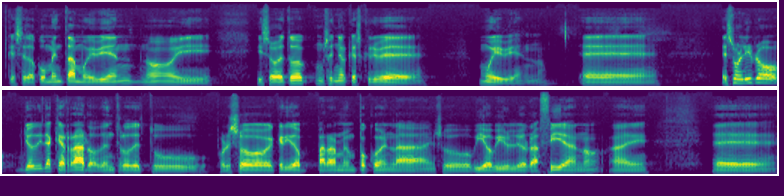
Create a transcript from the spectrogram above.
que se documenta muy bien ¿no? y sobre todo un señor que escribe muy bien. ¿no? Eh, es un libro, yo diría que raro dentro de tu... Por eso he querido pararme un poco en, la, en su biobibliografía. ¿no? Hay, eh,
